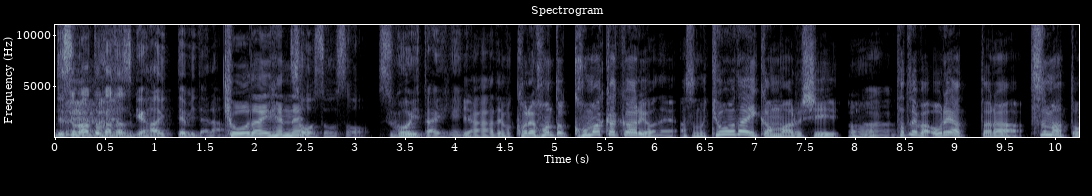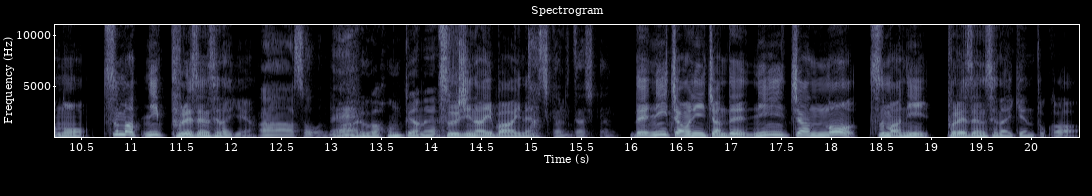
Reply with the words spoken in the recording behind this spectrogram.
で、その後片付け入ってみたいな。兄弟編ね。そうそうそう。すごい大変。いやーでもこれほんと細かくあるよね。あその兄弟感もあるしうん。うん。例えば俺やったら妻との妻にプレゼンせないけんやん。ああ、そうね。あるわ本当やね。通じない場合ね。確かに確かに。で兄ちゃんは兄ちゃんで兄ちゃんの妻にプレゼンせないけんとか。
